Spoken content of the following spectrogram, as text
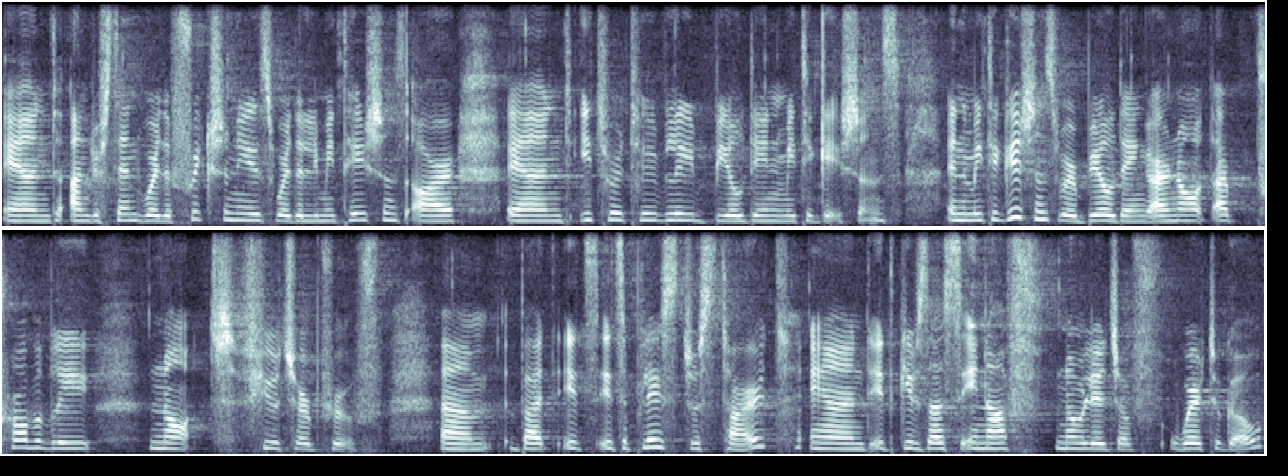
and understand where the friction is, where the limitations are, and iteratively build in mitigations. And the mitigations we're building are not are probably not future-proof. Um, but it's, it's a place to start, and it gives us enough knowledge of where to go.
